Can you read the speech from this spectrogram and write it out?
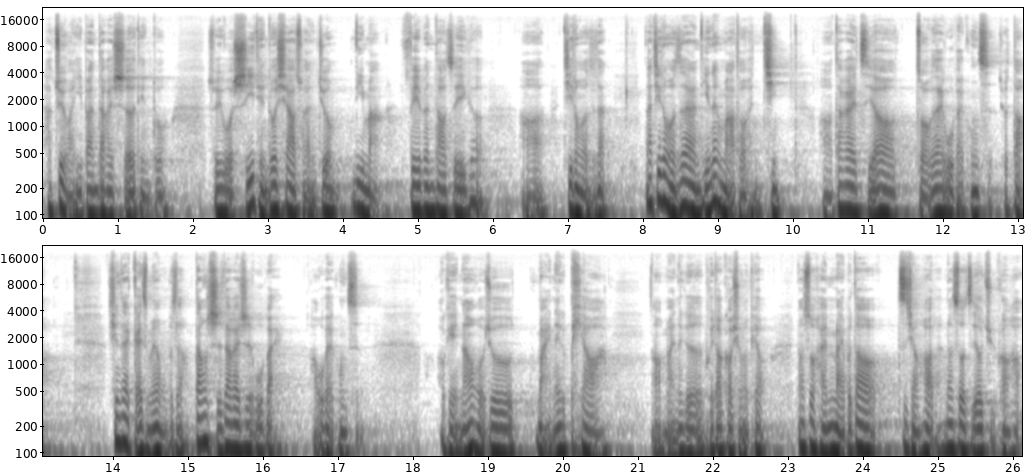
它最晚一班大概十二点多，所以我十一点多下船就立马飞奔到这一个啊基隆火车站，那基隆火车站离那个码头很近啊，大概只要走在五百公尺就到。现在改怎么样我不知道，当时大概是五百啊五百公尺。OK，然后我就买那个票啊，啊买那个回到高雄的票，那时候还买不到自强号的，那时候只有莒光号。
